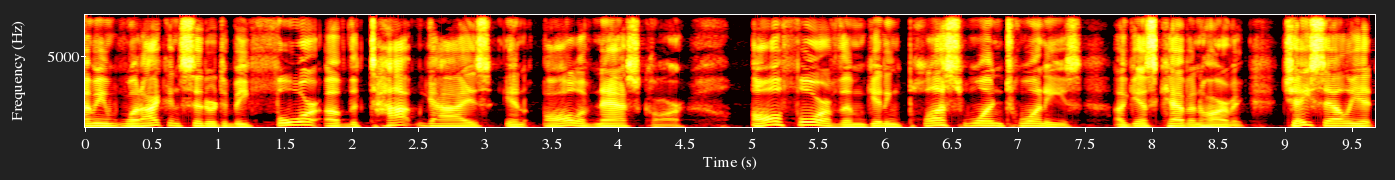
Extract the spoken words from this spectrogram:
I mean, what I consider to be four of the top guys in all of NASCAR. All four of them getting plus 120s against Kevin Harvick. Chase Elliott,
